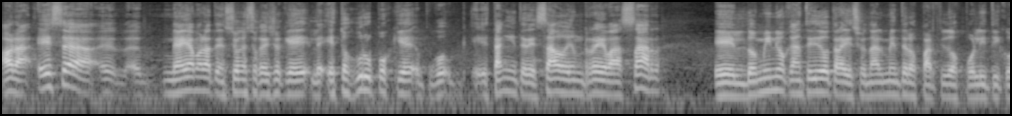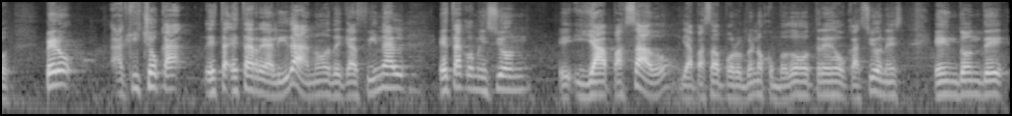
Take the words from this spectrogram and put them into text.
Ahora, esa, eh, eh, me ha llamado la atención eso que ha dicho que estos grupos que están interesados en rebasar el dominio que han tenido tradicionalmente los partidos políticos. Pero aquí choca esta, esta realidad, ¿no? De que al final esta comisión eh, y ya ha pasado, ya ha pasado por lo menos como dos o tres ocasiones, en donde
